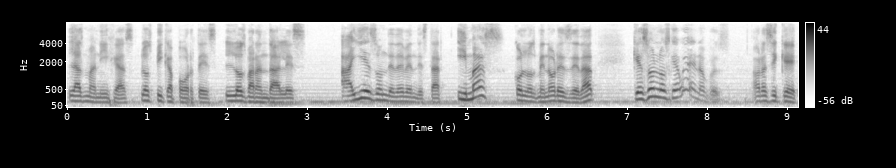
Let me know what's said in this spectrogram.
las manijas, los picaportes, los barandales, ahí es donde deben de estar. Y más con los menores de edad, que son los que, bueno, pues ahora sí que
